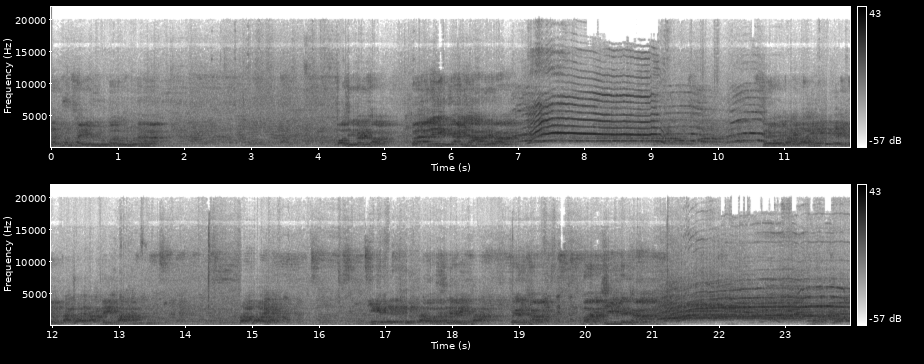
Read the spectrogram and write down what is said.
นะลูกใครก็ไม่รู้ว่าตรงนู้นนะฮะขอเสียงแฟนคลับแบรรี่กับยาย่าหน่อยครับแต่ว่าสามร้อยยี่สิบเอ็ดถึงสามร้อยสามสิบครับสามร้อยยี่สิบเอ็ดถึงขสามอร้อยสามเสียสิงบครับแฟนคลับมาคิมเลยครับ หกร้อย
